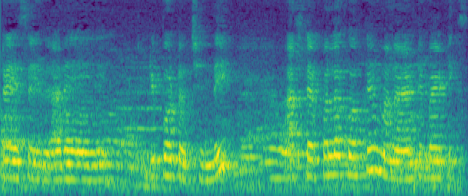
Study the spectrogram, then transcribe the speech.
ట్రేస్ అయింది అదే రిపోర్ట్ వచ్చింది. ఆ స్టెఫలోకొకే మన యాంటీబయాటిక్స్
